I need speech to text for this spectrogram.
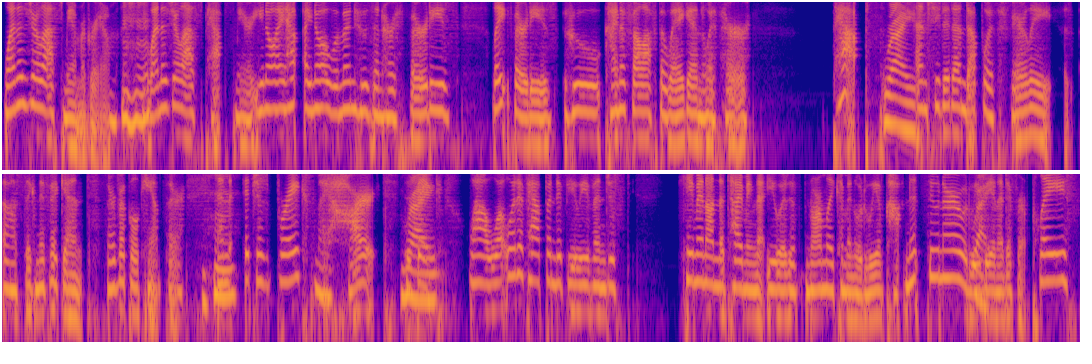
when is your last mammogram? Mm-hmm. When is your last pap smear? You know, I have I know a woman who's in her 30s, late 30s, who kind of fell off the wagon with her paps. Right. And she did end up with fairly uh, significant cervical cancer. And it just breaks my heart to Mm-hmm. Right. think, wow, what would have happened if you even just came in on the timing that you would have normally come in? Would we have caught it sooner? Would we Right. be in a different place?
